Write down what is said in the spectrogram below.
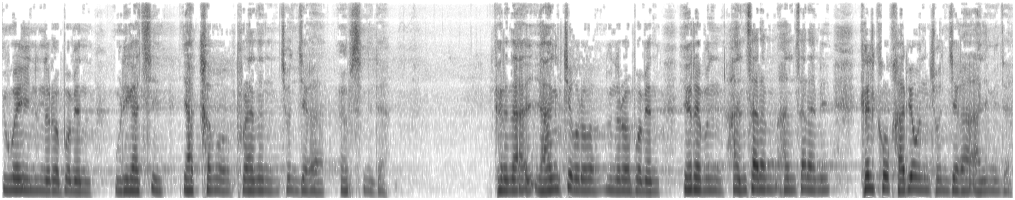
육의 눈으로 보면 우리 같이 약하고 불안한 존재가 없습니다. 그러나 양적으로 눈으로 보면 여러분 한 사람 한 사람이 결코 가벼운 존재가 아닙니다.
